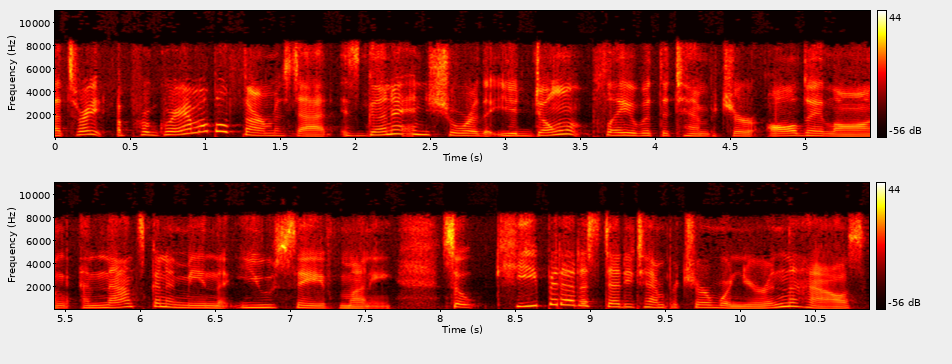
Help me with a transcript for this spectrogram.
That's right. A programmable thermostat is going to ensure that you don't play with the temperature all day long, and that's going to mean that you save money. So keep it at a steady temperature when you're in the house,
